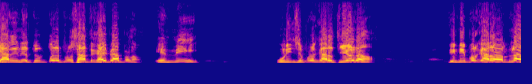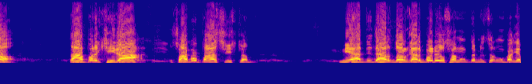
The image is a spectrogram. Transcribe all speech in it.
ୟାରି ନେତୃତ୍ୱରେ ପ୍ରସାଦ ଖାଇବେ ଆପଣ। ଏନି ଉଣେଇଶ ପ୍ରକାର ତିଅଣ ତିନି ପ୍ରକାର ଅନ୍ନ ତାପରେ କ୍ଷୀରା ସବୁ ପାସ୍ ସିଷ୍ଟମ। ନିହାତି ଯାହାର ଦରକାର ପଡ଼ିବ ସନନ୍ତ ମିଶ୍ରଙ୍କ ପାଖେ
